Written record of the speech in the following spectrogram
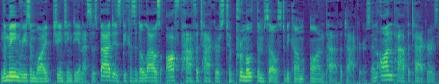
And the main reason why changing DNS is bad is because it allows off path attackers to promote themselves to become on path attackers. And on path attackers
